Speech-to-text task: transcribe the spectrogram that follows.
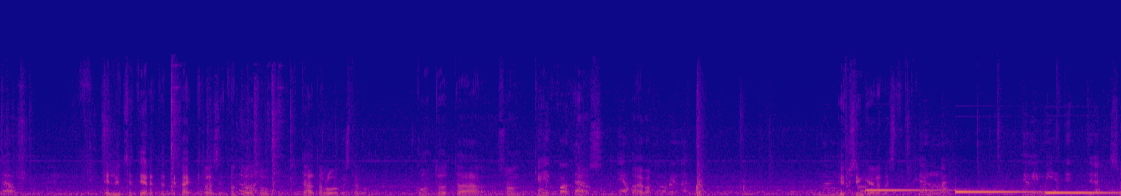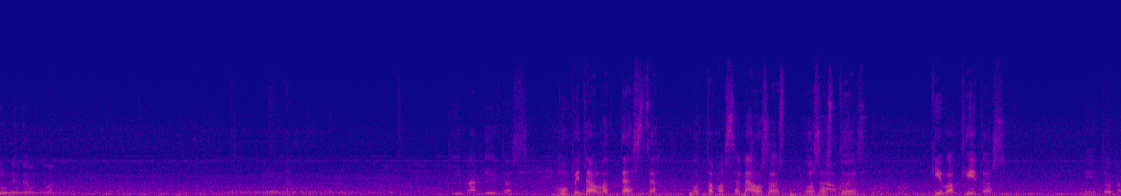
se on. Eli nyt sä tiedät, että kaikki lasit on tuotu tältä luokasta, kun, kun tuota, se on Kehikko on täys. Joo, aivan. Juuri näin. Näin. yksinkertaisesti. Kyllä. Hyvin mietittyä, suunniteltua. Kiva, kiitos. Mun pitää olla tässä ottamassa nämä osast- osastoit. Kiva, kiitos. Niin tota,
